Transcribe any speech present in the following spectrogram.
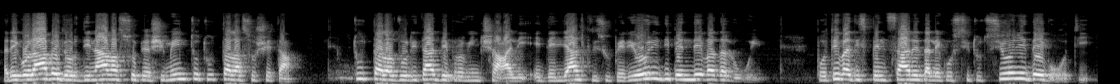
regolava ed ordinava a suo piacimento tutta la società. Tutta l'autorità dei provinciali e degli altri superiori dipendeva da lui. Poteva dispensare dalle costituzioni e dai voti.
